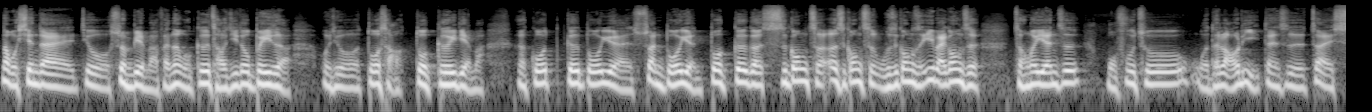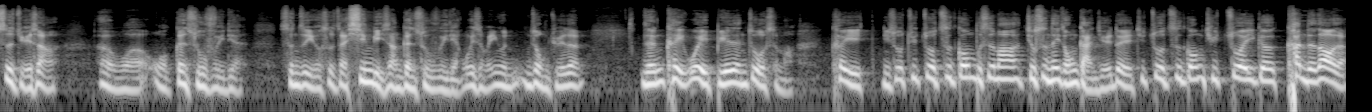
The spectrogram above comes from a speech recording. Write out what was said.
那我现在就顺便吧，反正我割草机都背着，我就多少多割一点嘛。呃，割割多远算多远，多割个十公尺、二十公尺、五十公尺、一百公尺。总而言之，我付出我的劳力，但是在视觉上，呃，我我更舒服一点，甚至有时在心理上更舒服一点。为什么？因为你总觉得人可以为别人做什么。可以，你说去做自工不是吗？就是那种感觉，对，去做自工，去做一个看得到的，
